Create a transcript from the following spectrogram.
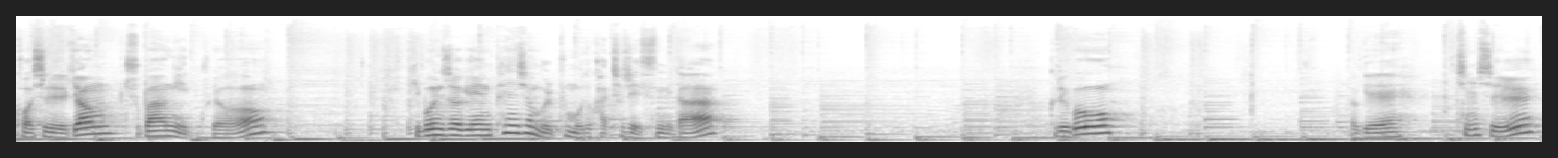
거실 겸 주방이 있고요. 기본적인 펜션 물품 모두 갖춰져 있습니다. 그리고 여기에 침실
